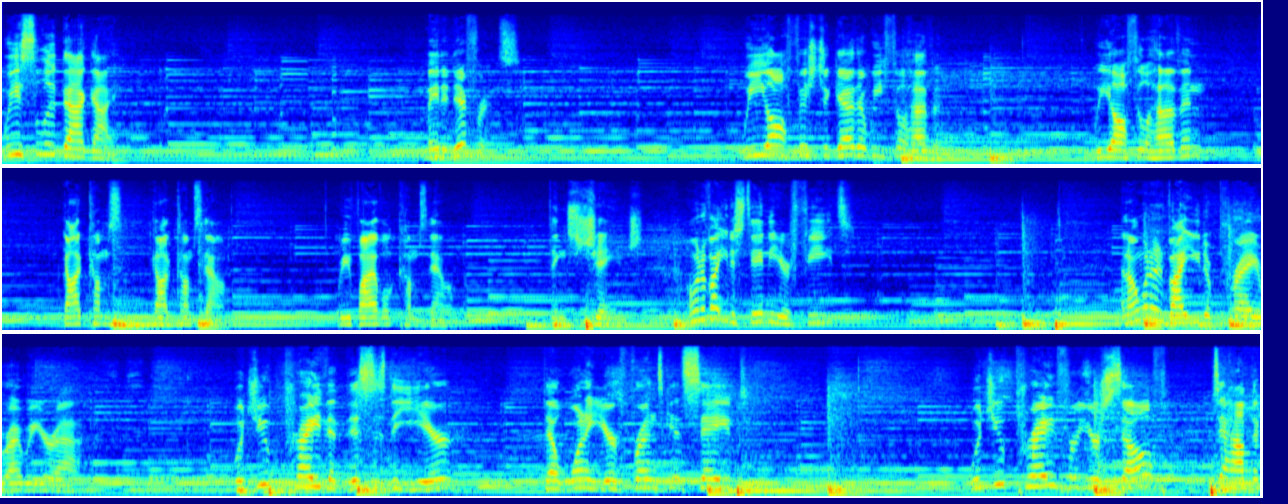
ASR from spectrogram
we salute that guy made a difference. We all fish together, we feel heaven. We all feel heaven. God comes, God comes down. Revival comes down. Things change. I want to invite you to stand to your feet. And I want to invite you to pray right where you're at. Would you pray that this is the year that one of your friends gets saved? Would you pray for yourself to have the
